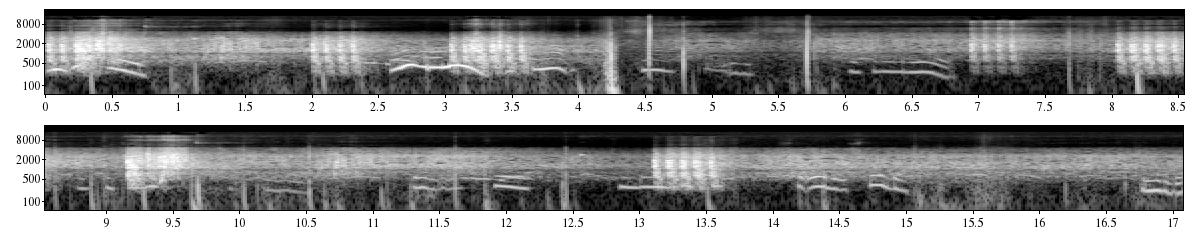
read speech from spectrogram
Öleceksin. Onu vuramıyor. Sana, sana, sana vuruyor. İşte öyle, işte öyle. Nerede?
